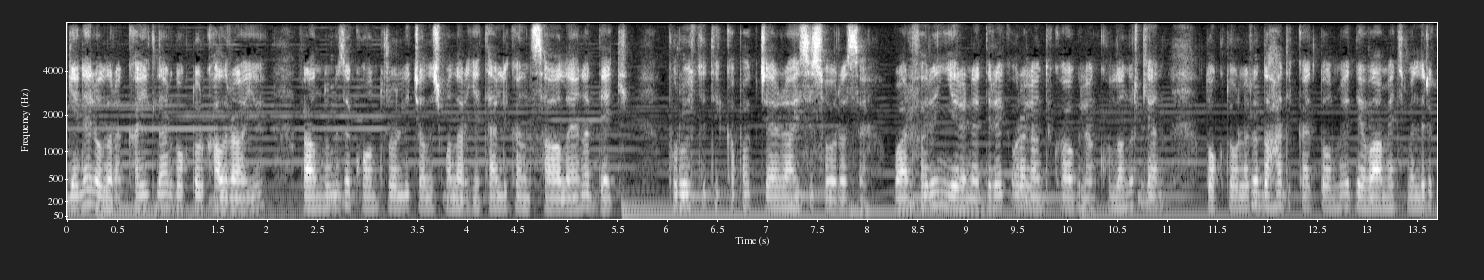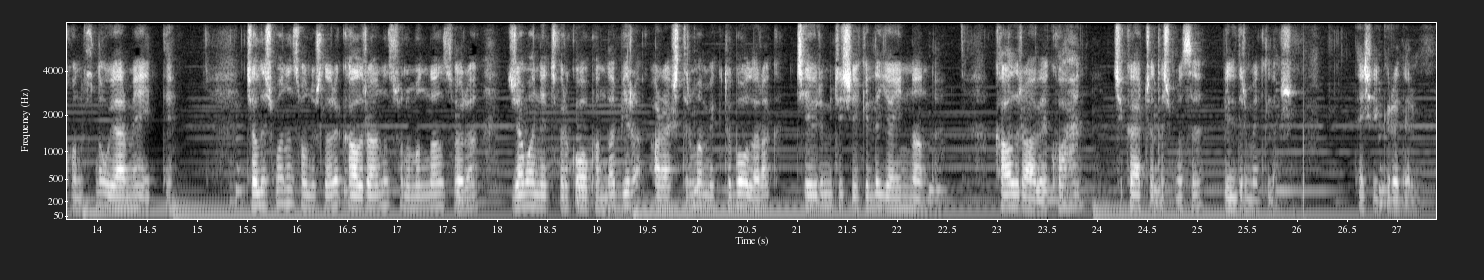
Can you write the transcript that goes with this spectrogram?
Genel olarak kayıtlar Doktor Kalra'yı randomize kontrollü çalışmalar yeterli kanıt sağlayana dek prostetik kapak cerrahisi sonrası varfarin yerine direkt oral antikoagülan kullanırken doktorları daha dikkatli olmaya devam etmeleri konusunda uyarmaya itti. Çalışmanın sonuçları Kalra'nın sunumundan sonra JAMA Network Open'da bir araştırma mektubu olarak çevrimiçi şekilde yayınlandı. Kalra ve Cohen çıkar çatışması bildirmediler. Teşekkür ederim.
